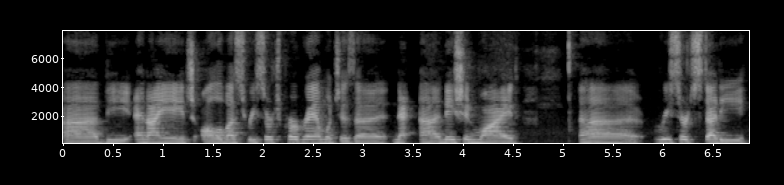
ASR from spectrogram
uh, the NIH All of Us Research Program, which is a, a nationwide uh, research study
